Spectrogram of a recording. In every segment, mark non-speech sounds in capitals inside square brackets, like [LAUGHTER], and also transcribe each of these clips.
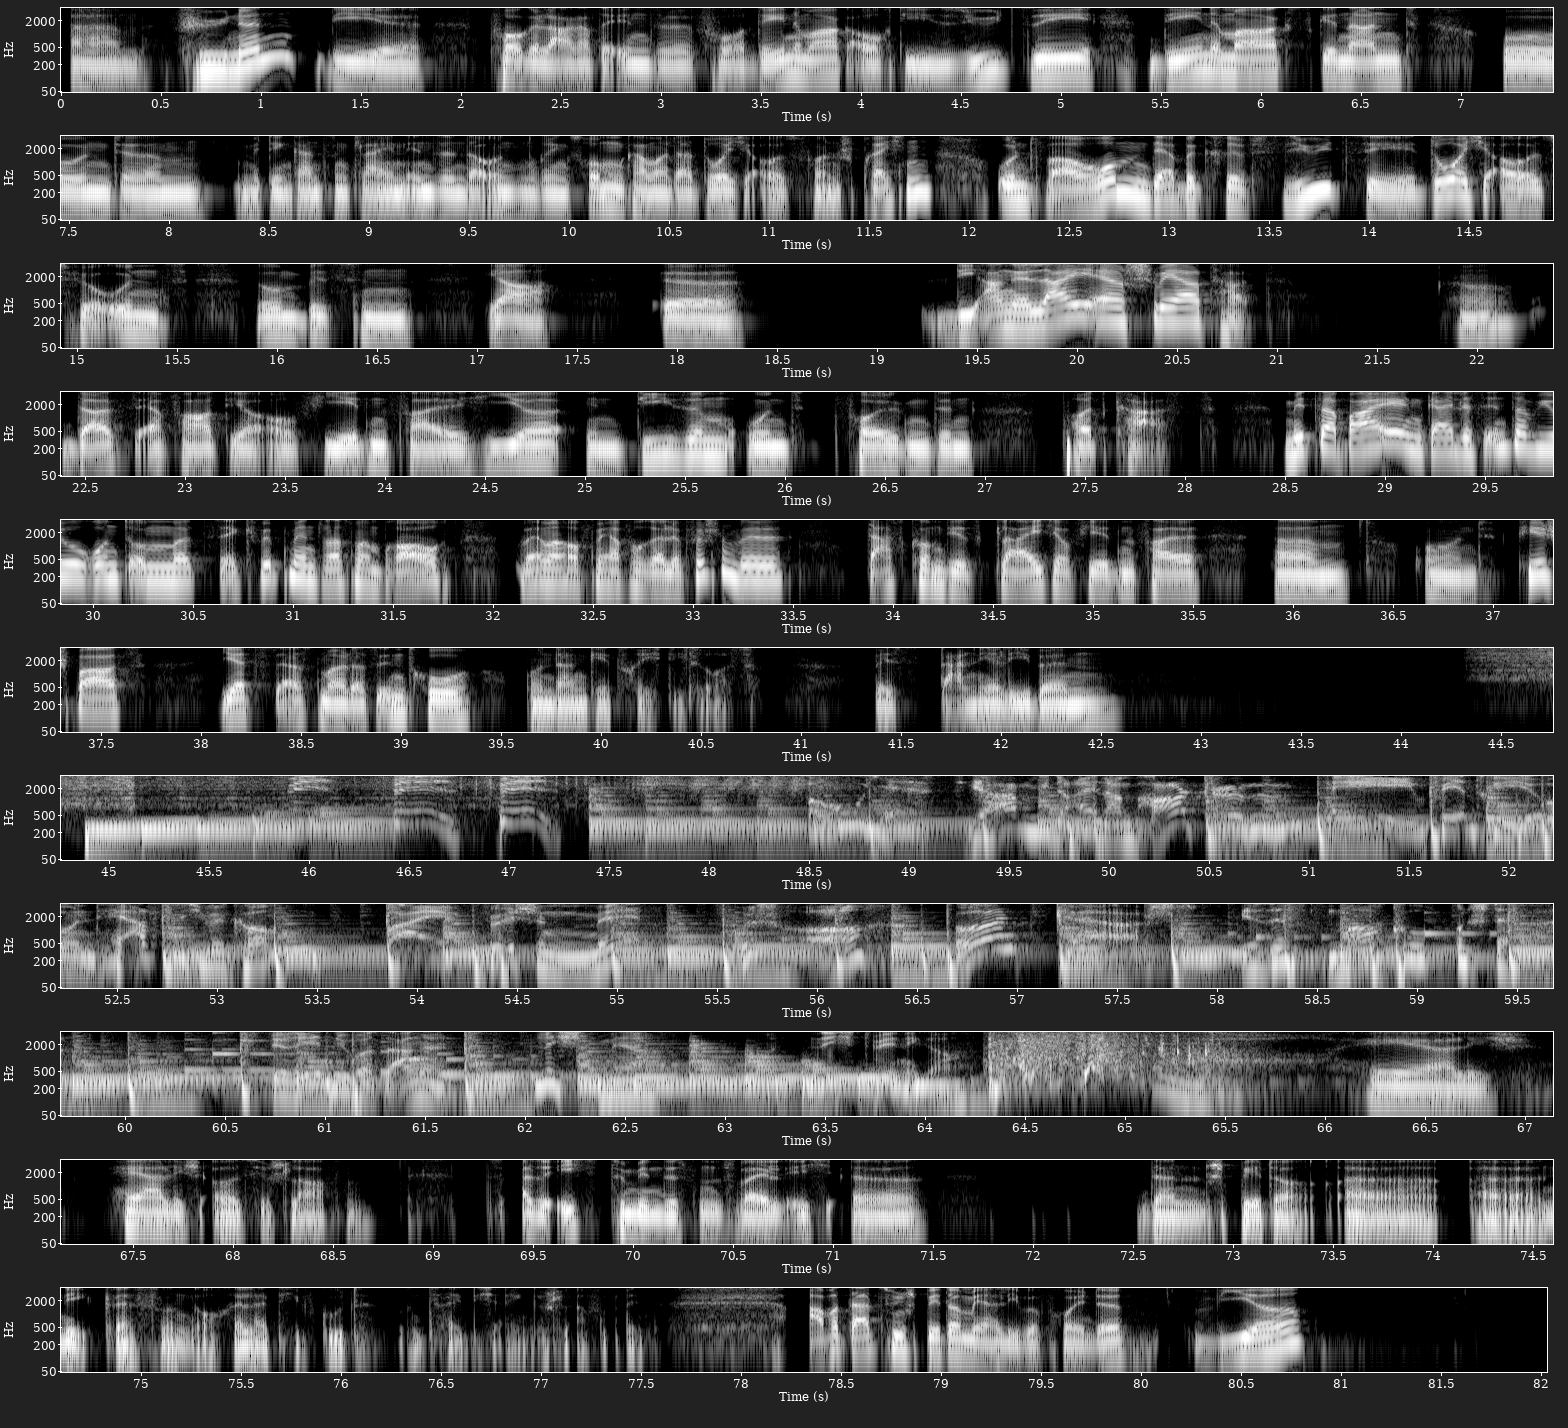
ähm, Fünen, die vorgelagerte Insel vor Dänemark, auch die Südsee Dänemarks genannt. Und ähm, mit den ganzen kleinen Inseln da unten ringsrum kann man da durchaus von sprechen. Und warum der Begriff Südsee durchaus für uns so ein bisschen, ja, äh, die Angelei erschwert hat, ja, das erfahrt ihr auf jeden Fall hier in diesem und folgenden Podcasts. Mit dabei ein geiles Interview rund um das Equipment, was man braucht, wenn man auf Meerforelle fischen will. Das kommt jetzt gleich auf jeden Fall. Ähm, und viel Spaß. Jetzt erstmal das Intro und dann geht's richtig los. Bis dann, ihr Lieben. Biss, biss, biss. Oh yes, wir haben wieder einen am Haken. Hey, Petri und herzlich willkommen bei Fischen mit Fischer und Kersch. Wir sind Marco und Stefan. Wir reden übers Angeln Nicht mehr. und nicht weniger. Oh, herrlich, herrlich ausgeschlafen. Also ich zumindestens, weil ich äh, dann später, äh, äh, nee, gestern auch relativ gut und zeitig eingeschlafen bin. Aber dazu später mehr, liebe Freunde. Wir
